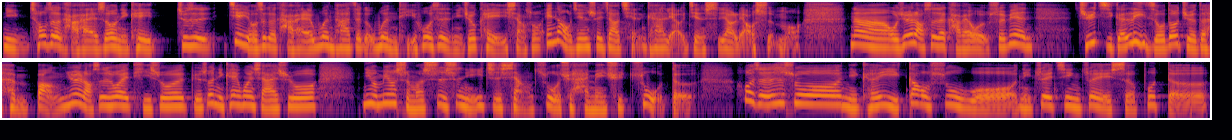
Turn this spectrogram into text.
你抽这个卡牌的时候，你可以就是借由这个卡牌来问他这个问题，或是你就可以想说，哎，那我今天睡觉前跟他聊一件事，要聊什么？那我觉得老师的卡牌我随便。举几个例子，我都觉得很棒，因为老师会提说，比如说，你可以问小孩说，你有没有什么事是你一直想做却还没去做的，或者是说，你可以告诉我你最近最舍不得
